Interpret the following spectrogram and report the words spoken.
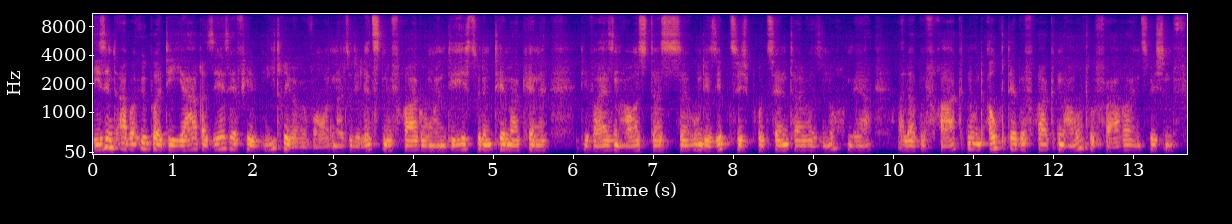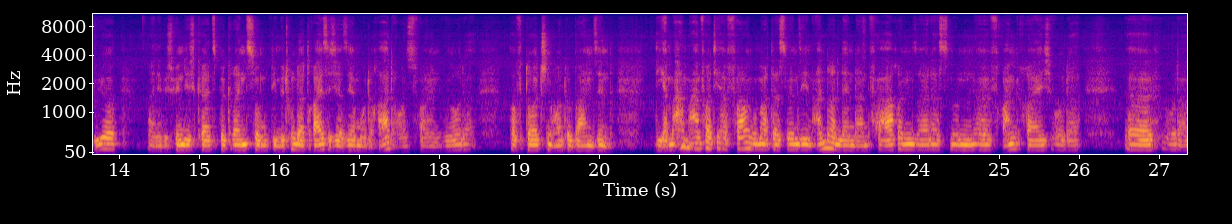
Die sind aber über die Jahre sehr, sehr viel niedriger geworden. Also die letzten Befragungen, die ich zu dem Thema kenne, die weisen aus, dass äh, um die 70 Prozent, teilweise noch mehr, aller Befragten und auch der befragten Autofahrer inzwischen für eine Geschwindigkeitsbegrenzung, die mit 130 ja sehr moderat ausfallen würde, auf deutschen Autobahnen sind. Die haben einfach die Erfahrung gemacht, dass wenn sie in anderen Ländern fahren, sei das nun äh, Frankreich oder, äh, oder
